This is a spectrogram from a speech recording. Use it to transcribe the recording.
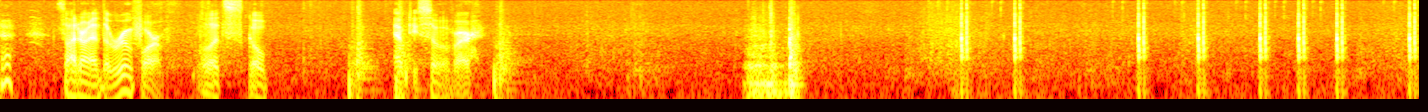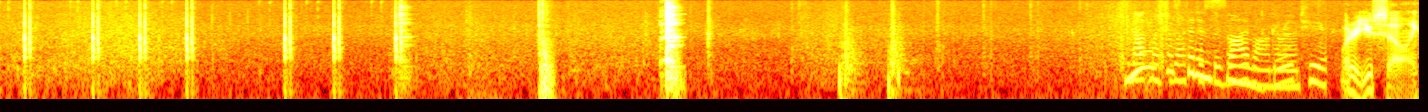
so I don't have the room for them. Well, let's go empty some of our Not I'm much left interested to in survive some on good around here. What are you selling?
